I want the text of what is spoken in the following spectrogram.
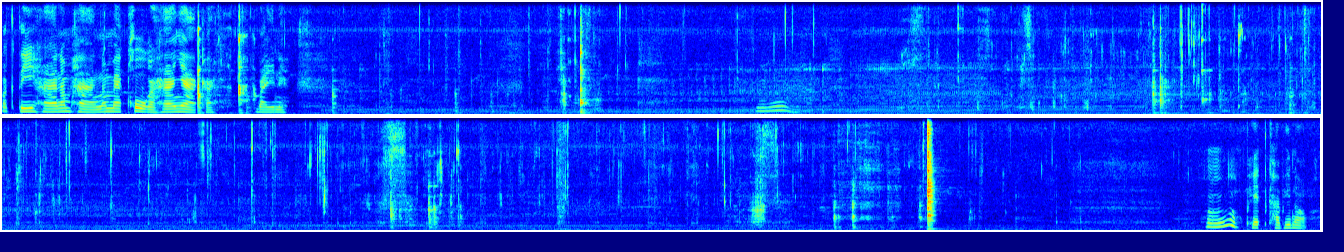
ปกติหาน้ำหางน้ำแมคโครกับหายากค่ะ ใบเนี่ยอืมเผ็ดค่ะพี่น้อง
